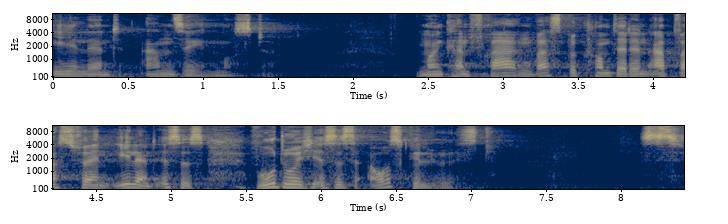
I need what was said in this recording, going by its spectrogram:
Elend ansehen musste. Man kann fragen, was bekommt er denn ab? Was für ein Elend ist es? Wodurch ist es ausgelöst? Ist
